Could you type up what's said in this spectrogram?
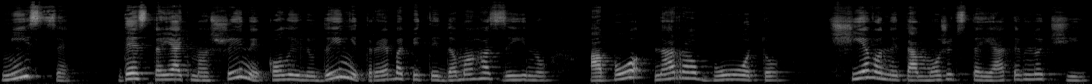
місце, де стоять машини, коли людині треба піти до магазину або на роботу? Ще вони там можуть стояти вночі.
